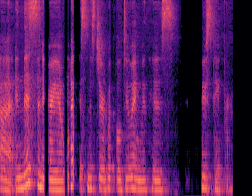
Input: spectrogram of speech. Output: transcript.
uh, in this scenario, what is Mr. Wimple doing with his newspaper?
